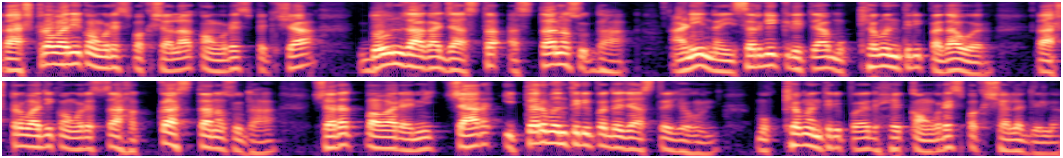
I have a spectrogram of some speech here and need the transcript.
राष्ट्रवादी काँग्रेस पक्षाला काँग्रेसपेक्षा दोन जागा जास्त असतानासुद्धा आणि नैसर्गिकरित्या मुख्यमंत्री पदावर राष्ट्रवादी काँग्रेसचा हक्क असतानासुद्धा शरद पवार यांनी चार इतर मंत्रिपदं जास्त घेऊन मुख्यमंत्रीपद हे काँग्रेस पक्षाला दिलं.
